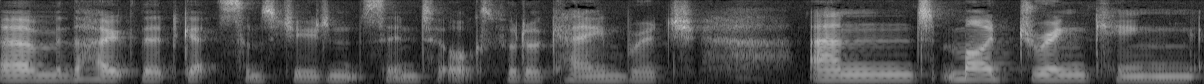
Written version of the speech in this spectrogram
um, in the hope they'd get some students into Oxford or Cambridge. And my drinking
